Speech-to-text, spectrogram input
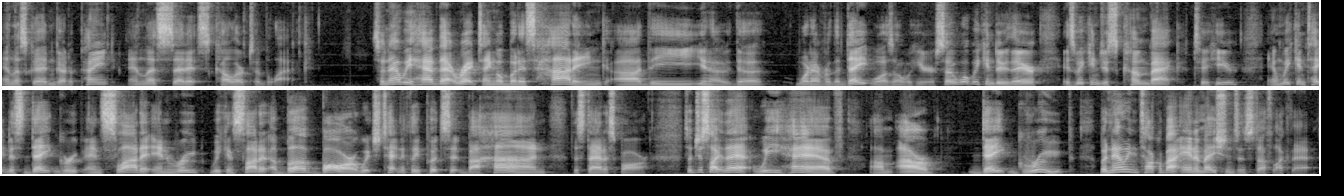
And let's go ahead and go to paint and let's set its color to black. So now we have that rectangle, but it's hiding uh, the, you know, the whatever the date was over here. So what we can do there is we can just come back to here and we can take this date group and slide it in root. We can slide it above bar, which technically puts it behind the status bar. So just like that, we have um, our date group, but now we need to talk about animations and stuff like that.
